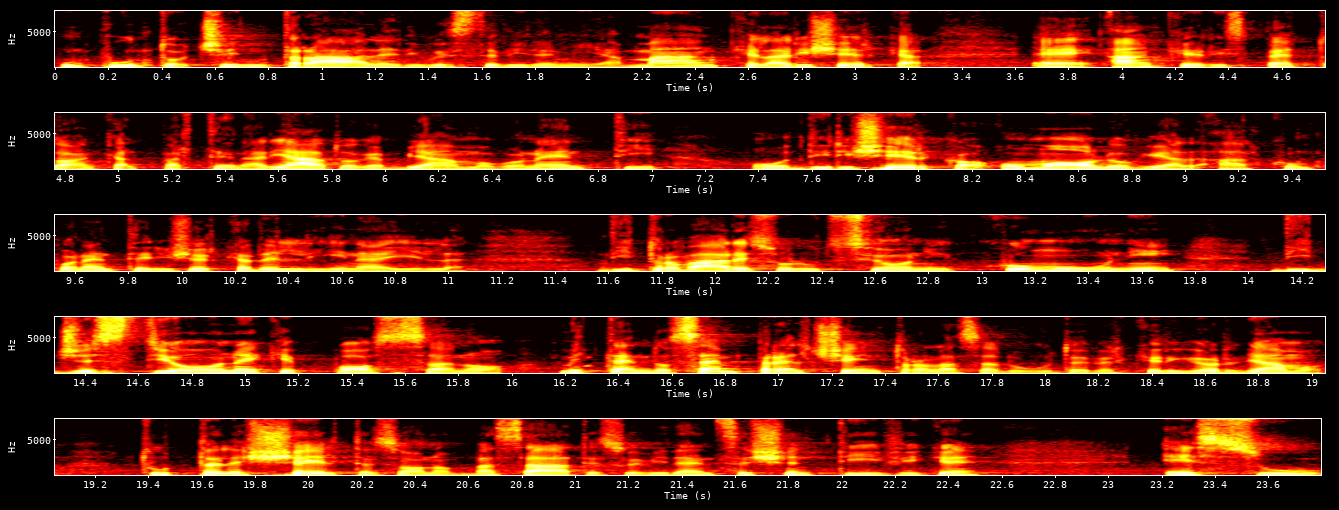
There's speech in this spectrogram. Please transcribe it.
un punto centrale di questa epidemia, ma anche la ricerca è anche rispetto anche al partenariato che abbiamo con enti di ricerca omologhi al, al componente ricerca dell'INAIL di trovare soluzioni comuni di gestione che possano, mettendo sempre al centro la salute, perché ricordiamo tutte le scelte sono basate su evidenze scientifiche e su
